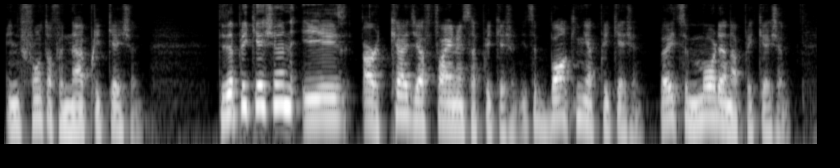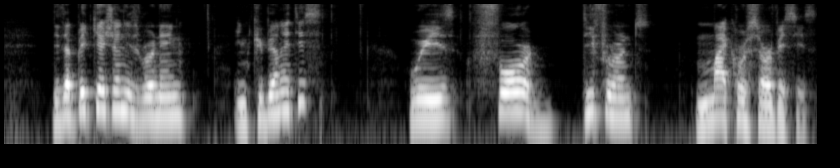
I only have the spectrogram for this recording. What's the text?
in front of an application. This application is Arcadia Finance application. It's a banking application, but it's a modern application. This application is running in Kubernetes with four different microservices.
